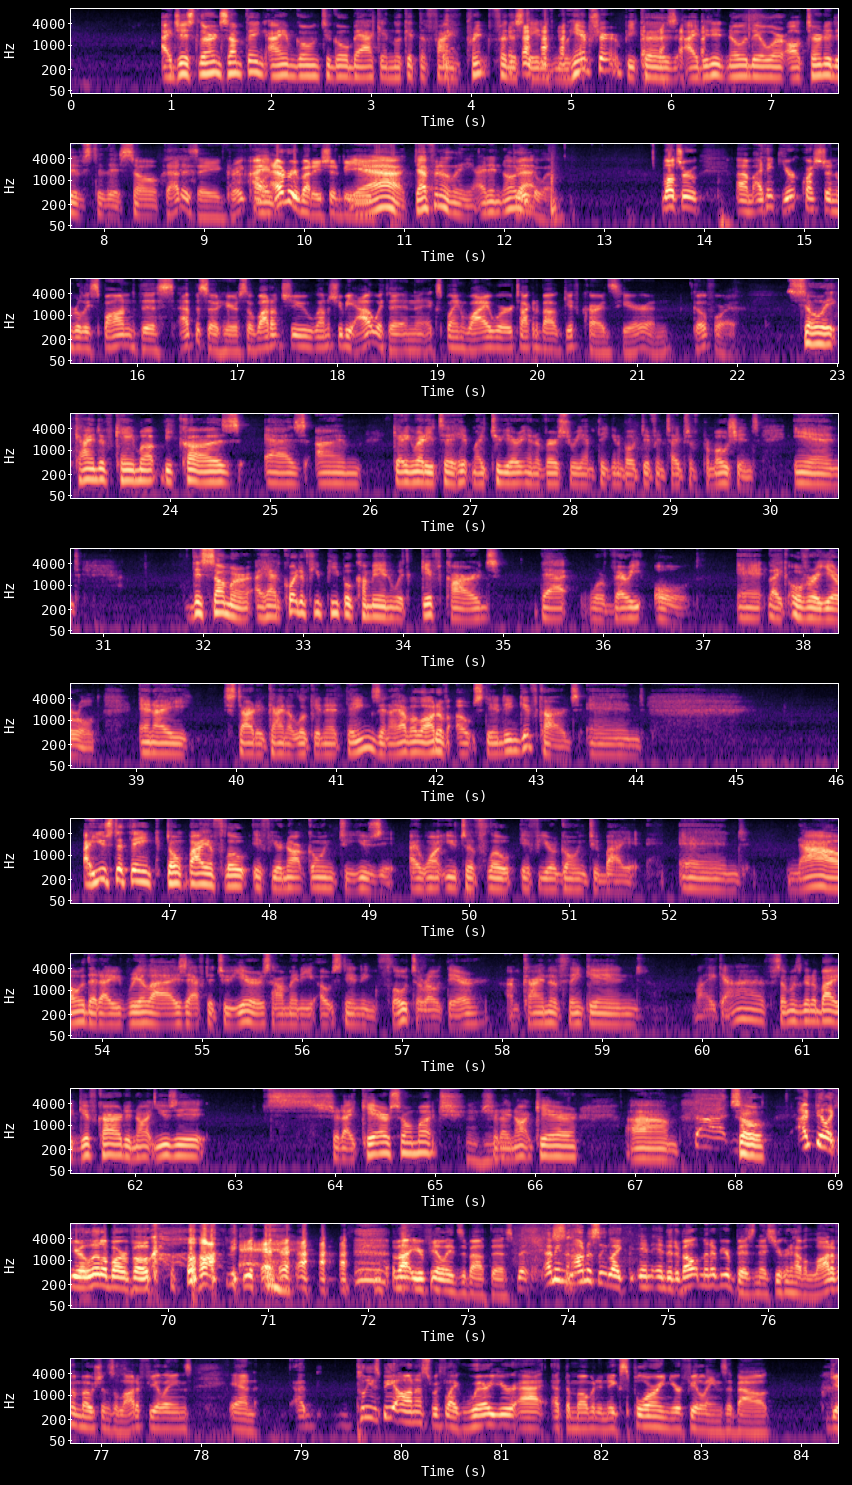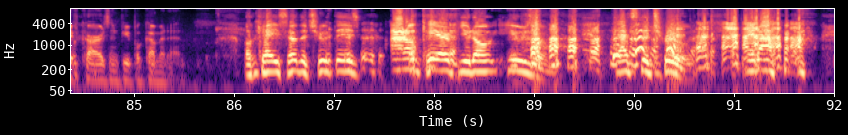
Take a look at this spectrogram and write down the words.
I just learned something. I am going to go back and look at the fine print for the state of New Hampshire because I didn't know there were alternatives to this. So, That is a great call. I- Everybody should be yeah, definitely. I didn't know that. Well, Drew, um, I think your question really spawned this episode here. So why don't you why don't you be out with it and explain why we're talking about gift cards here and go for it. So it kind of came up because as I'm getting ready to hit my two year anniversary, I'm thinking about different types of promotions. And this summer, I had quite a few people come in with gift cards that were very old and like over a year old. And I started kind of looking at things, and I have a lot of outstanding gift cards. And I used to think, don't buy a float if you're not going to use it. I want you to float if you're going to buy it. And now that I realize after two years how many outstanding floats are out there, I'm kind of thinking, like, ah, if someone's going to buy a gift card and not use it, should I care so much? Mhm. Should I not care? Um, so I feel like you're a little more vocal on the air about your feelings about this. But I mean, honestly, like in, in the development of your business, you're going to have a lot of emotions, a lot of feelings, and uh, please be honest with like where you're at at the moment and exploring your feelings about gift cards and people coming in. Okay, so the truth is, I don't care if you don't use them. That's the truth. And I,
